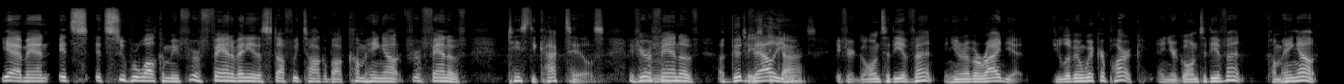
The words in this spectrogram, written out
yeah, man, it's it's super welcoming. If you're a fan of any of the stuff we talk about, come hang out. If you're a fan of tasty cocktails, if you're a fan of a good Mm. Tasty value, cocks. if you're going to the event and you don't have a ride yet, if you live in Wicker Park and you're going to the event, come hang out.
